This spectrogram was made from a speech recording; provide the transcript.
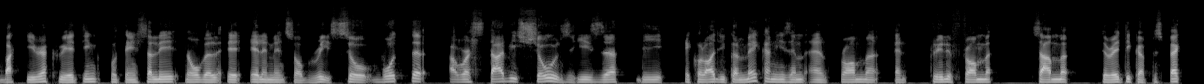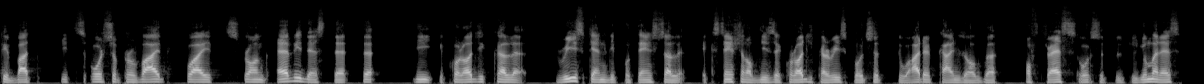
bacteria, creating potentially novel uh, elements of risk. So what our study shows is the ecological mechanism and from and clearly from some theoretical perspective, but it's also provide quite strong evidence that the ecological risk and the potential extension of this ecological risk also to other kinds of, uh, of threats, also to, to humans,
